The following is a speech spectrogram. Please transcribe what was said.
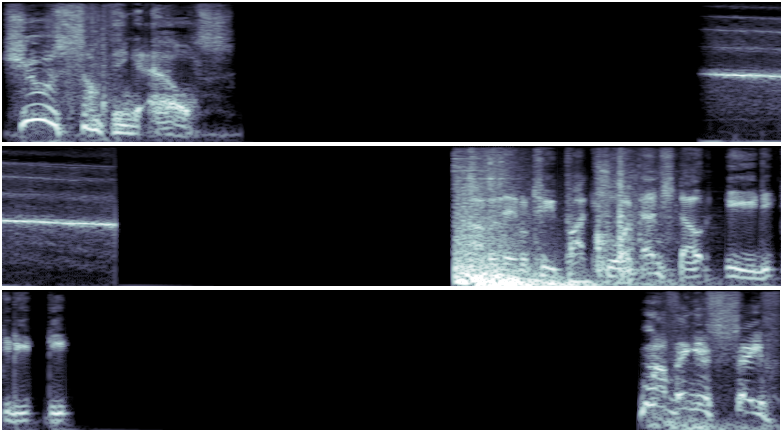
Choose something else. Little teapot, short and stout. Eat, eat, eat, eat. Nothing is safe.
